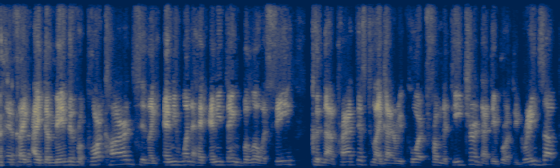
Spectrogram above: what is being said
And it's like I demanded report cards, and like anyone that had anything below a C could not practice till I got a report from the teacher that they brought their grades up.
